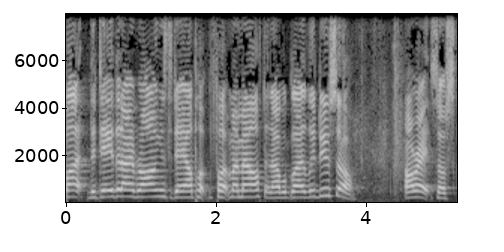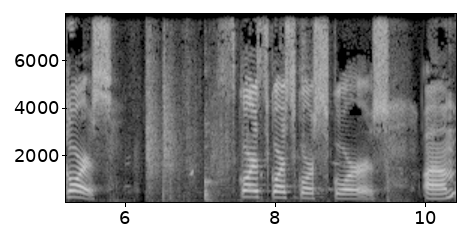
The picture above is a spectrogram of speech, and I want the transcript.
But the day that I'm wrong is the day I'll put the foot in my mouth and I will gladly do so. All right, so scores. Scores, scores, scores, scores. Um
